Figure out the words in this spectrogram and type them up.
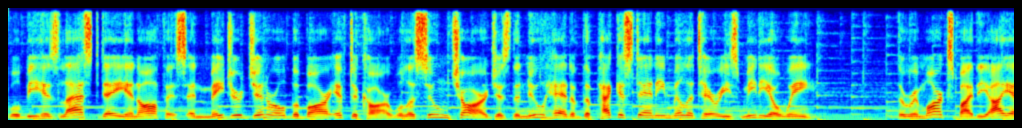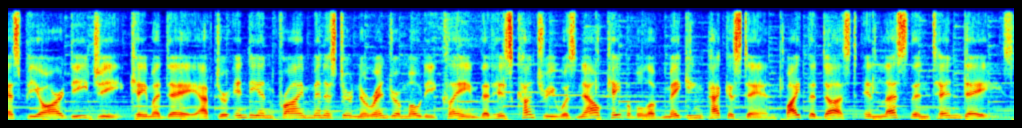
will be his last day in office and Major General Babar Iftikhar will assume charge as the new head of the Pakistani military's media wing. The remarks by the ISPR DG came a day after Indian Prime Minister Narendra Modi claimed that his country was now capable of making Pakistan bite the dust in less than 10 days.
